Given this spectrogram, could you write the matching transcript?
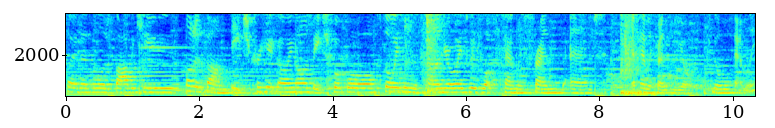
So there's a lot of barbecues, a lot of um, beach cricket going on, beach football. It's always in the sun. You're always with lots of family friends and yeah, family friends and your normal family.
